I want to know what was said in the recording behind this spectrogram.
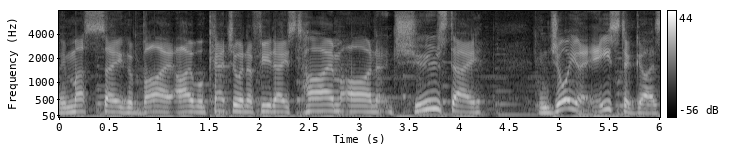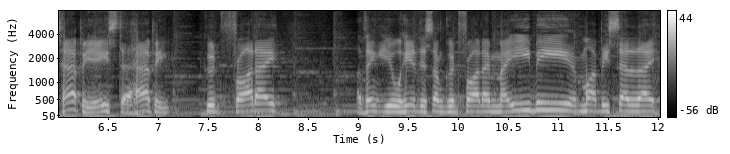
we must say goodbye. I will catch you in a few days' time on Tuesday. Enjoy your Easter, guys. Happy Easter. Happy Good Friday. I think you'll hear this on Good Friday. Maybe it might be Saturday.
